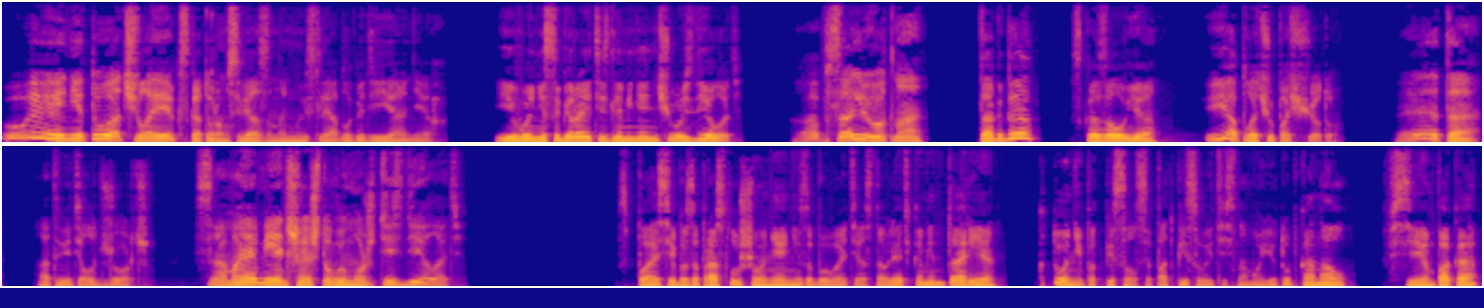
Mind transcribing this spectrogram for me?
вы не тот человек, с которым связаны мысли о благодеяниях. И вы не собираетесь для меня ничего сделать? Абсолютно. Тогда, сказал я, я плачу по счету. Это, ответил Джордж, самое меньшее, что вы можете сделать. Спасибо за прослушивание. Не забывайте оставлять комментарии. Кто не подписался, подписывайтесь на мой YouTube канал. Всем пока!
